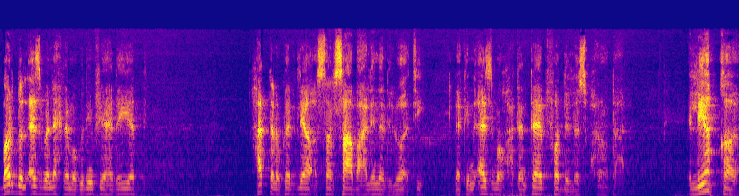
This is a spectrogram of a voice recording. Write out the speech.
برضو الأزمة اللي إحنا موجودين فيها ديت حتى لو كانت ليها آثار صعبة علينا دلوقتي لكن أزمة وهتنتهي بفضل الله سبحانه وتعالى. اللي يبقى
